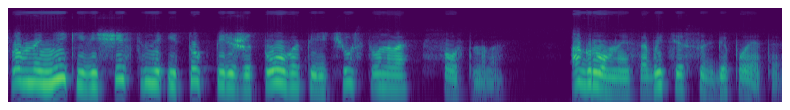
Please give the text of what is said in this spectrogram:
словно некий вещественный итог пережитого, перечувствованного, созданного. Огромное событие в судьбе поэта.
